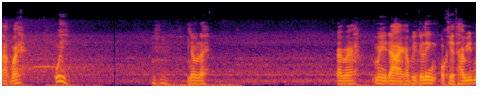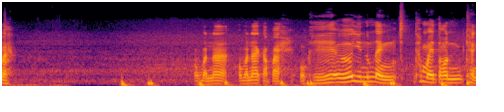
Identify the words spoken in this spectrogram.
ตักไหมอุ้ยไม่เป็นไรได้ไหมไม่ได้ครับพี่กระลิงโอเคทาวิทมาออกบันหน้าออกบันหน้ากลับไปโอเคเออยืนตำแหน่งทำไมตอนแข่ง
